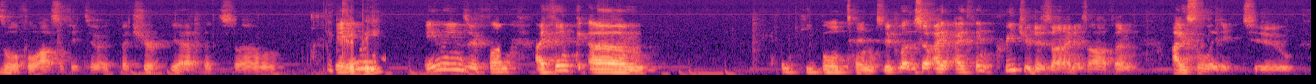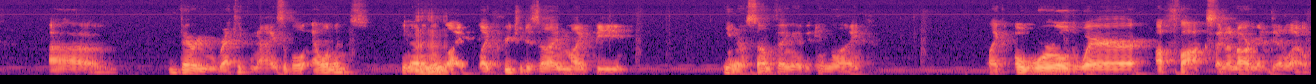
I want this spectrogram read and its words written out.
there's a little philosophy to it, but sure, yeah, that's um, It yeah, could alien- be. aliens are fun. I think um, I think people tend to. look, So I, I think creature design is often isolated to uh, very recognizable elements. You know what I mean? Mhm. Like like creature design might be, you know, something in, in like like a world where a fox and an armadillo,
